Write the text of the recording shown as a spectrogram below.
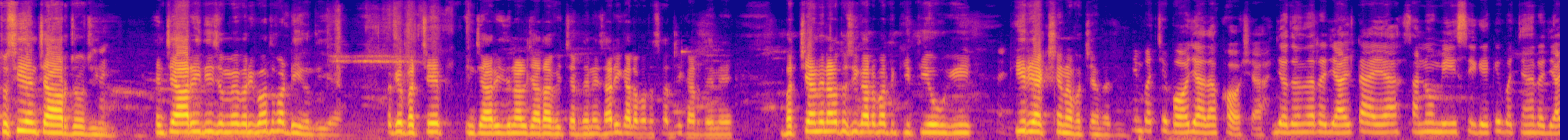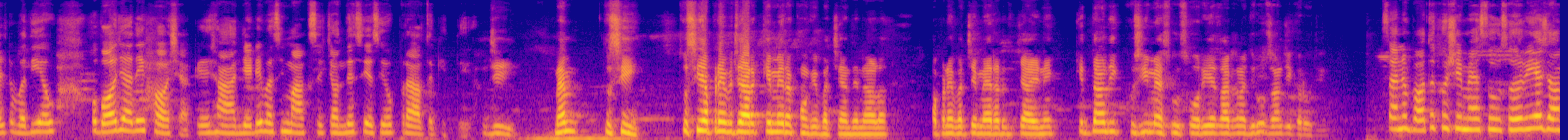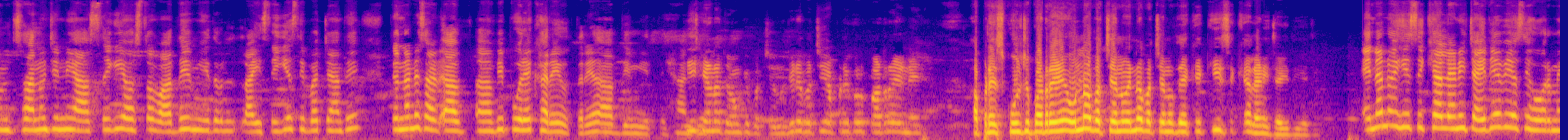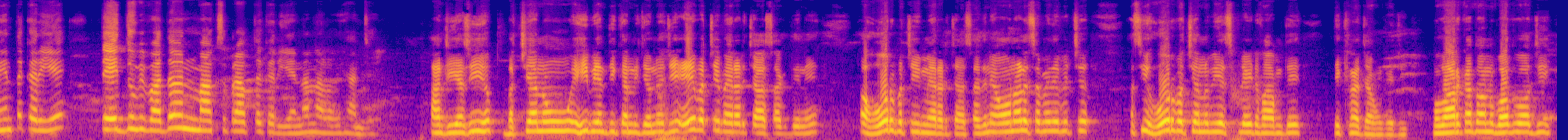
ਤੁਸੀਂ ਇੰਚਾਰਜ ਹੋ ਜੀ। ਇੰਚਾਰਜ ਦੀ ਜ਼ਿੰਮੇਵਾਰੀ ਬਹੁਤ ਵੱਡੀ ਹੁੰਦੀ ਹੈ। ਕਿਉਂਕਿ ਬੱਚੇ ਇੰਚਾਰਜ ਦੇ ਨਾਲ ਜ਼ਿਆਦਾ ਵਿਚਰਦੇ ਨੇ। ਸਾਰੀ ਗੱਲਬਾਤ ਸਾਂਝੀ ਕਰਦੇ ਨੇ। ਬੱਚਿਆਂ ਦੇ ਨਾਲ ਤੁਸੀਂ ਗੱਲਬਾਤ ਕੀਤੀ ਹੋਊਗੀ। ਕੀ ਰਿਐਕਸ਼ਨ ਆ ਬੱਚਿਆਂ ਦਾ ਜੀ? ਇਹ ਬੱਚੇ ਬਹੁਤ ਜ਼ਿਆਦਾ ਖੁਸ਼ ਆ। ਜਦੋਂ ਦਾ ਰਿਜ਼ਲਟ ਆਇਆ ਸਾਨੂੰ ਉਮੀਦ ਸੀਗੀ ਕਿ ਬੱਚਿਆਂ ਦਾ ਰਿਜ਼ਲਟ ਵਧੀਆ ਆਊ। ਉਹ ਬਹੁਤ ਜ਼ਿਆਦਾ ਹੀ ਖੁਸ਼ ਆ ਕਿ ਹਾਂ ਜਿਹੜੇ ਅਸੀਂ ਮਾਰਕਸ ਚਾਹੁੰਦੇ ਸੀ ਅਸੀਂ ਉਹ ਪ੍ਰਾਪਤ ਕੀਤੇ ਜੀ। ਮੈਮ ਤੁਸੀਂ ਤੁਸੀਂ ਆਪਣੇ ਵਿਚਾਰ ਕਿਵੇਂ ਰੱਖੋਗੇ ਬੱਚਿਆਂ ਦੇ ਨਾਲ? ਆਪਣੇ ਬੱਚੇ ਮੈਰਿਟ ਚ ਆਏ ਨੇ ਕਿੱਦਾਂ ਦੀ ਖੁਸ਼ੀ ਮਹਿਸੂਸ ਹੋ ਰਹੀ ਹੈ? ਸਾਡੇ ਨਾਲ ਜਰੂਰ ਸਾਂਝੀ ਕਰੋ ਜੀ। ਸਾਨੂੰ ਬਹੁਤ ਖੁਸ਼ੀ ਮਹਿਸੂਸ ਹੋ ਰਹੀ ਹੈ। ਜਾਂ- ਸਾਨੂੰ ਜਿੰਨੀ ਆਸ ਸੀਗੀ ਉਸ ਤੋਂ ਵੱਧ ਹੀ ਉਮੀਦ ਲਾਈ ਸੀਗੀ ਅਸੀਂ ਬੱਚਿਆਂ ਤੇ। ਤੇ ਉਹਨਾਂ ਨੇ ਸਾਡੇ ਵੀ ਪੂਰੇ ਖਰੇ ਉਤਰੇ ਆਪਦੀ ਉਮੀਦ ਤੇ। ਕੀ ਹਾਂਜੀ ਕਹਿਣਾ ਚਾਹੋਗੇ ਬੱਚਿਆਂ ਨੂੰ? ਜਿਹੜੇ ਬੱਚੇ ਆਪਣੇ ਕੋਲ ਪੜ ਰਹੇ ਨੇ ਆਪਣੇ ਸਕੂਲ ਚ ਪੜ ਰਹੇ ਨੇ ਉਹਨਾਂ ਬੱਚਿਆਂ ਨੂੰ ਇਹਨਾਂ ਬੱਚਿਆਂ ਨੂੰ ਦੇਖ ਕੇ ਕੀ ਸਿੱਖਿਆ ਲੈਣੀ ਚਾਹੀਦੀ ਹੈ ਜੀ? ਇਹਨਾਂ ਨੂੰ ਇਹੀ ਸਿੱਖਿਆ ਲੈਣੀ ਚਾਹੀਦੀ ਹੈ ਵੀ ਅਸੀਂ ਹੋਰ ਮਿਹਨਤ ਕਰੀਏ ਤੇ ਇਦੋਂ ਵੀ ਵੱਧ ਮਾਰਕਸ ਪ੍ਰਾਪਤ ਕਰੀਏ ਇਹਨਾਂ ਨਾਲੋਂ ਵੀ ਹਾਂਜੀ। ਹਾਂਜੀ ਅਸੀਂ ਬੱਚਿਆਂ ਨੂੰ ਇਹੀ ਬੇਨਤੀ ਕਰਨੀ ਚਾਹੁੰਦੇ ਹਾਂ, ਜੇ ਇਹ ਬੱਚੇ ਮੈਰਿਟ ਚ ਆ ਸਕਦੇ ਨੇ ਤਾਂ ਹੋਰ ਬੱਚੇ ਵੀ ਮੈਰਿਟ ਚ ਆ ਸਕਦੇ ਨੇ। ਆਉਣ ਵਾਲੇ ਸਮੇਂ ਦੇ ਵਿੱਚ ਅਸੀਂ ਹੋਰ ਬੱਚਿਆਂ ਨੂੰ ਵੀ ਇਸ ਪਲੇਟਫਾਰਮ ਤੇ ਦੇਖਣਾ ਚਾਹੋਗੇ ਜੀ। ਮੁਬਾਰਕਾਂ ਤੁਹਾਨੂੰ ਬਹੁਤ ਬਹੁਤ ਜੀ।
